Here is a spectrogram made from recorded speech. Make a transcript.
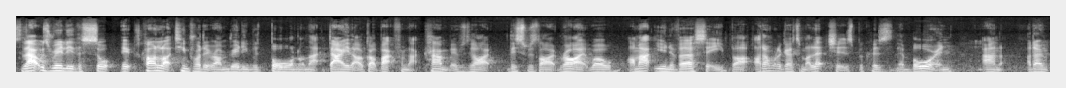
so that was really the sort. It was kind of like Team Project Run really was born on that day that I got back from that camp. It was like this was like right. Well, I'm at university, but I don't want to go to my lectures because they're boring, and I don't.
